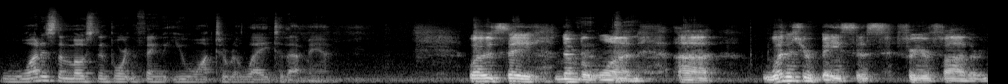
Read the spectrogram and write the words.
What is the most important thing that you want to relay to that man? Well, I would say number one, uh, what is your basis for your father?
